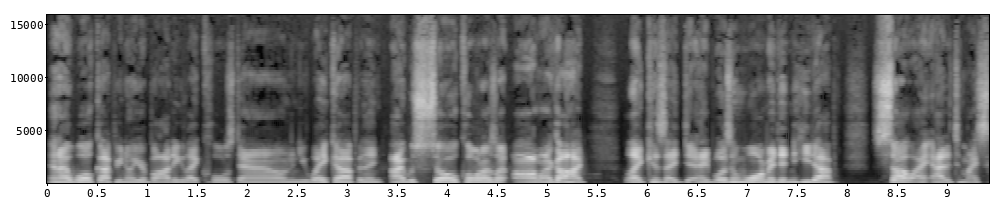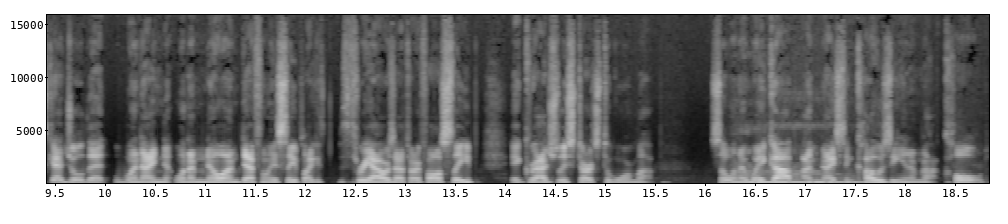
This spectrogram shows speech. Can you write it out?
and I woke up, you know, your body like cools down and you wake up and then I was so cold. I was like, oh my God, like because I, it wasn't warm, it didn't heat up. So I added to my schedule that when I when I know I'm definitely asleep, like three hours after I fall asleep, it gradually starts to warm up. So when I wake up, I'm nice and cozy and I'm not cold.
